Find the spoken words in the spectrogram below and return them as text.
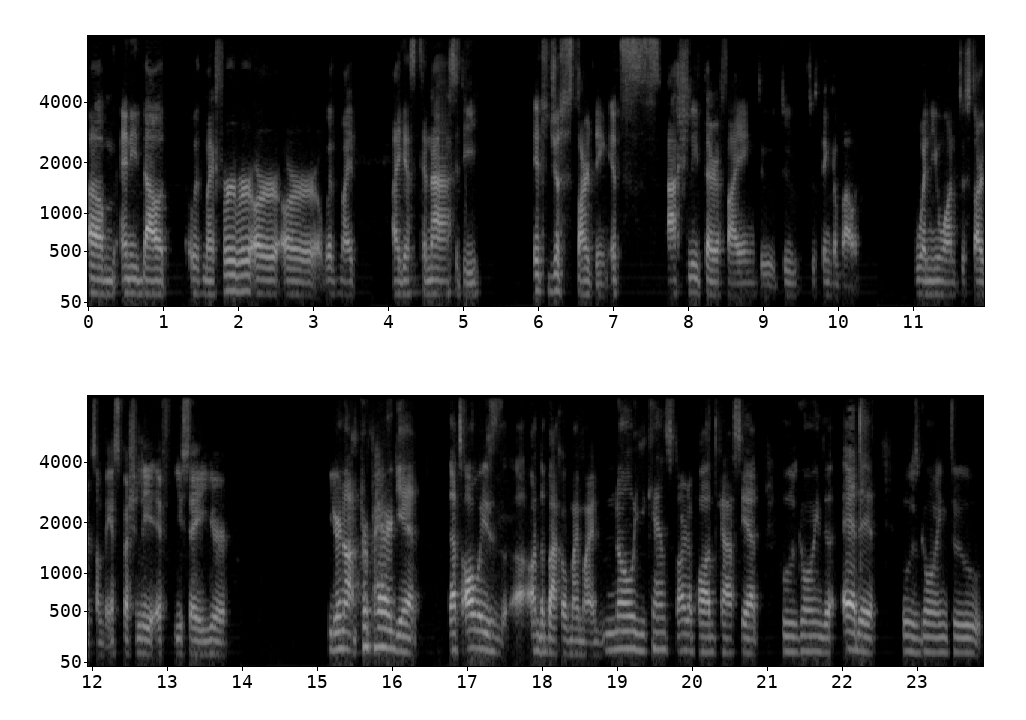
um, any doubt with my fervor or or with my I guess tenacity, it's just starting. It's actually terrifying to to to think about when you want to start something, especially if you say you're you're not prepared yet. That's always uh, on the back of my mind. No, you can't start a podcast yet. Who's going to edit? Who's going to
